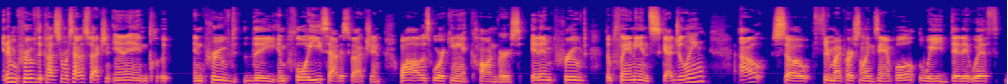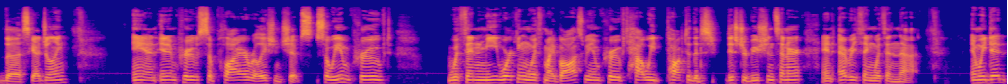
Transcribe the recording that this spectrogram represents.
it improved the customer satisfaction and it improved the employee satisfaction while I was working at Converse. It improved the planning and scheduling out. So through my personal example, we did it with the scheduling and it improved supplier relationships. So we improved within me working with my boss, we improved how we talk to the dis distribution center and everything within that. And we did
